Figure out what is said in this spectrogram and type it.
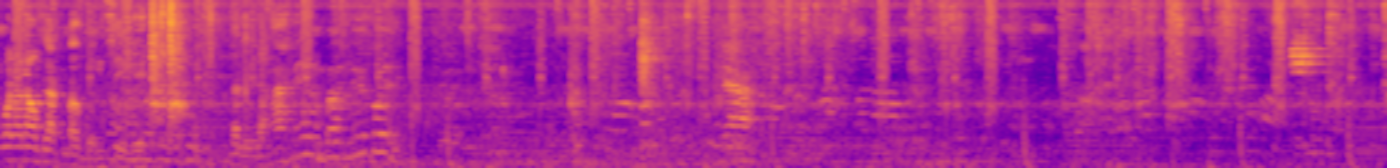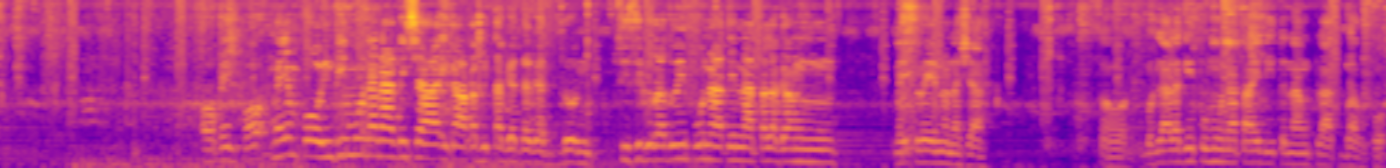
Wala na akong black bar dun. Sige. Dali lang ha. Ayun ba? Ayun ba? Yeah. Okay po. Ngayon po, hindi muna natin siya ikakabit agad-agad doon. Sisiguraduhin po natin na talagang may preno na siya. So, maglalagay po muna tayo dito ng flat bar po.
